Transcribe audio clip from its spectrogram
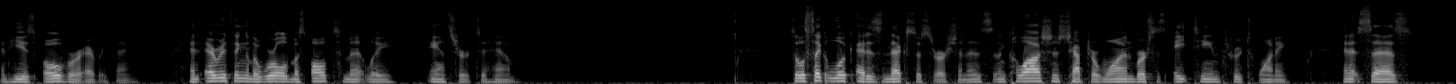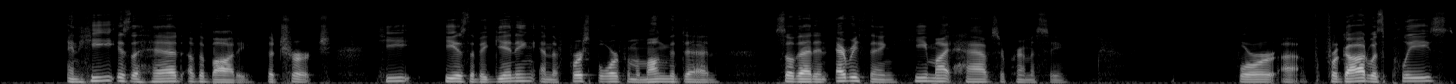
and He is over everything. And everything in the world must ultimately answer to Him. So let's take a look at his next assertion. It's in Colossians chapter 1, verses 18 through 20. And it says, And he is the head of the body, the church. He, he is the beginning and the firstborn from among the dead, so that in everything he might have supremacy. For, uh, for God was pleased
